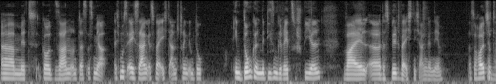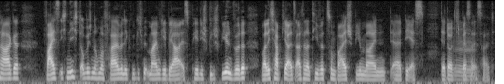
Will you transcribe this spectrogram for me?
äh, mit Golden Sun und das ist mir, ich muss ehrlich sagen, es war echt anstrengend im, Dun im Dunkeln mit diesem Gerät zu spielen, weil äh, das Bild war echt nicht angenehm. Also heutzutage mhm. weiß ich nicht, ob ich nochmal freiwillig wirklich mit meinem GBA SP die Spiele spielen würde, weil ich habe ja als Alternative zum Beispiel meinen äh, DS, der deutlich mhm. besser ist halt.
